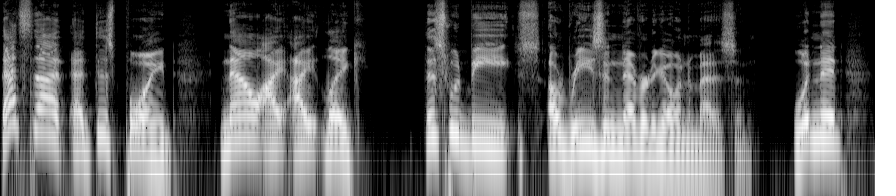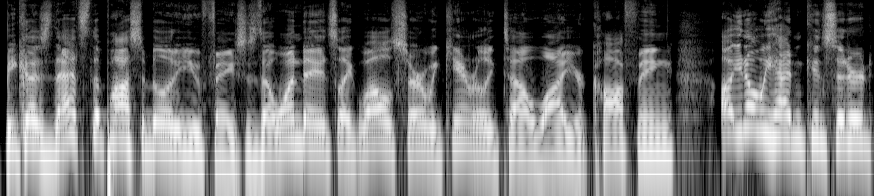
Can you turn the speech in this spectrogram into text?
That's not at this point. Now I I like this would be a reason never to go into medicine. Wouldn't it? Because that's the possibility you face is that one day it's like, well, sir, we can't really tell why you're coughing. Oh, you know, we hadn't considered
